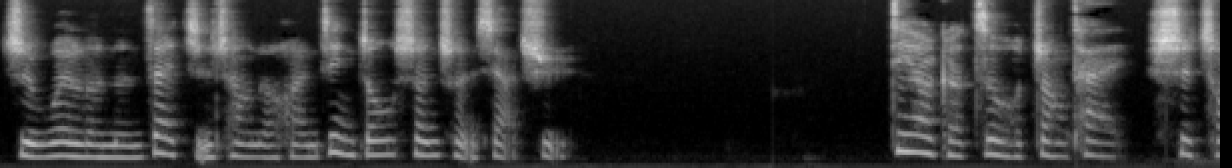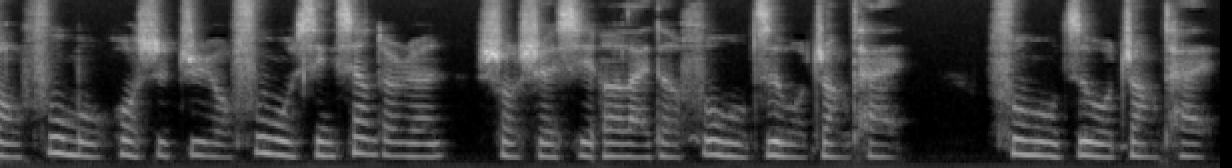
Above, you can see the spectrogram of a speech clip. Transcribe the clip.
只为了能在职场的环境中生存下去。第二个自我状态。是从父母或是具有父母形象的人所学习而来的父母自我状态。父母自我状态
